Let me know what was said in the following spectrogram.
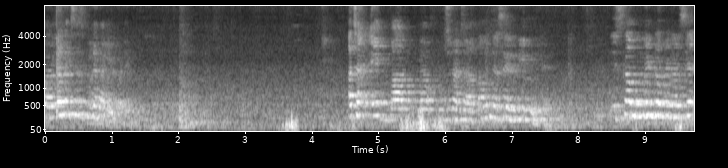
पैरेलल एक्सिस भी लगानी पड़ेगी। अच्छा एक बात मैं पूछना चाहता हूँ, जैसे रिंग है। इसका मूवमेंट ऑफ़ इनर्शिया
